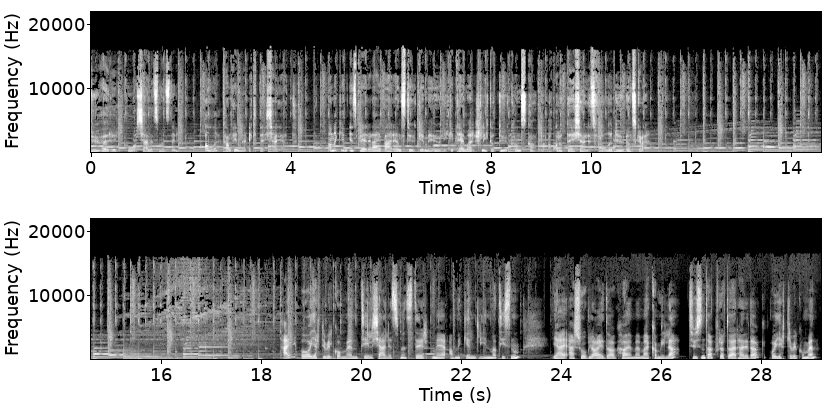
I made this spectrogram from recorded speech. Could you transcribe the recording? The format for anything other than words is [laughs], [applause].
Du hører på Kjærlighetsmønster. Alle kan finne ekte kjærlighet. Anniken inspirerer deg hver eneste uke med ulike temaer, slik at du kan skape akkurat det kjærlighetsforholdet du ønsker deg. Hei og hjertelig velkommen til Kjærlighetsmønster med Anniken Lien Mathisen. Jeg er så glad. I dag har jeg med meg Camilla. Tusen takk for at du er her i dag, og hjertelig velkommen.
